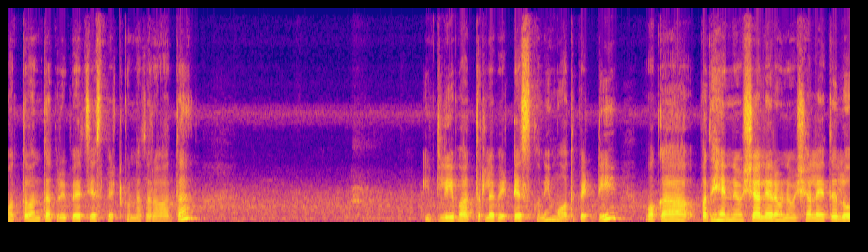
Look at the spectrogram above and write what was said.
మొత్తం అంతా ప్రిపేర్ చేసి పెట్టుకున్న తర్వాత ఇడ్లీ పాత్రలో పెట్టేసుకుని మూత పెట్టి ఒక పదిహేను నిమిషాలు ఇరవై నిమిషాలు అయితే లో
